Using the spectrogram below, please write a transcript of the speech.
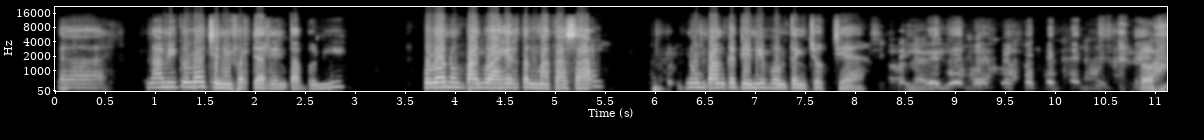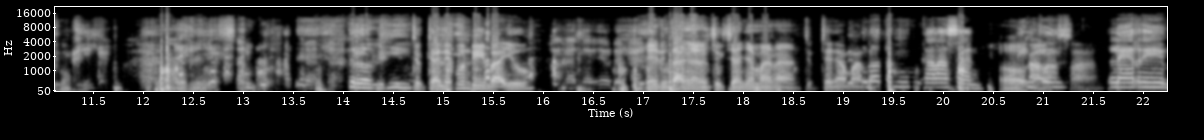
Eh, nami kula Jennifer Darling Tabuni. Kula numpang lahir teng Makassar. Numpang kedene pun teng Jogja. Oh. Grogi. Jogjane pun di Mbak Yu. Ya ditanya Jogjanya mana? Jogjanya mana? Kula teng Kalasan. Oh, Wingking lere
